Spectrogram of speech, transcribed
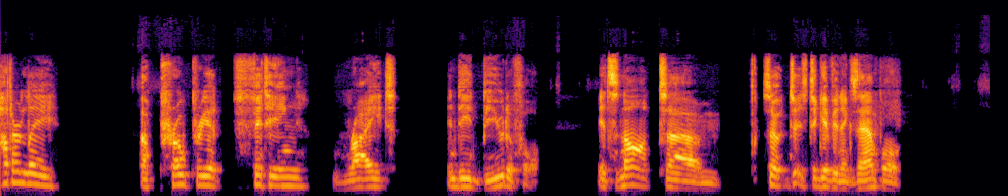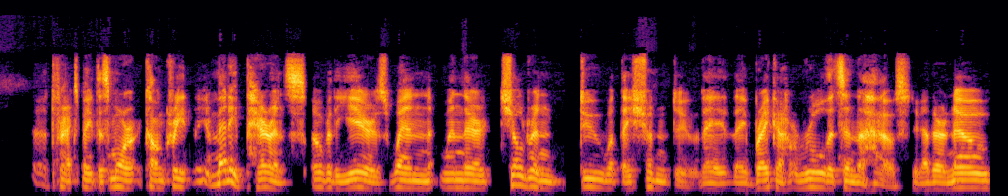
utterly appropriate, fitting, right, indeed beautiful. It's not. Um, so, just to give you an example, perhaps make this more concrete, many parents over the years, when when their children do what they shouldn't do, they they break a rule that's in the house. You know, there are no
